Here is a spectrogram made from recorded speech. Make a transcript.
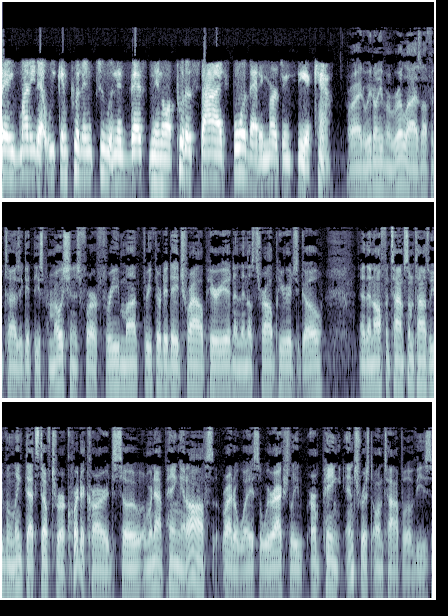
save money that we can put into an investment or put aside for that emergency account. Right. We don't even realize oftentimes we get these promotions for a free month, 330 day trial period, and then those trial periods go. And then oftentimes, sometimes we even link that stuff to our credit cards, so we're not paying it off right away. So we're actually paying interest on top of these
